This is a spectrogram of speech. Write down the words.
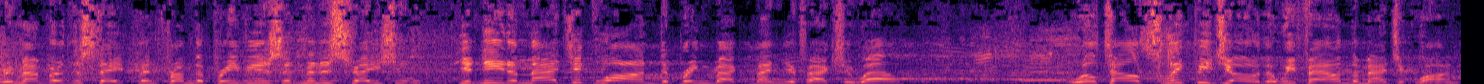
Remember the statement from the previous administration? You'd need a magic wand to bring back manufacturing. Well, we'll tell Sleepy Joe that we found the magic wand.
